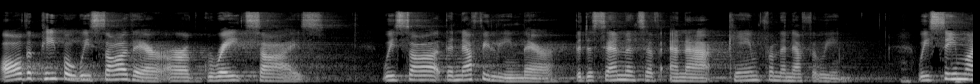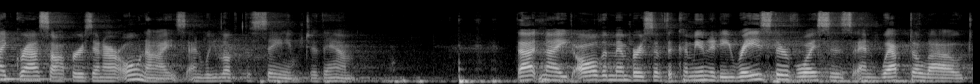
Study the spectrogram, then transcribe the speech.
All the people we saw there are of great size. We saw the Nephilim there. The descendants of Anak came from the Nephilim. We seem like grasshoppers in our own eyes, and we look the same to them. That night, all the members of the community raised their voices and wept aloud.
